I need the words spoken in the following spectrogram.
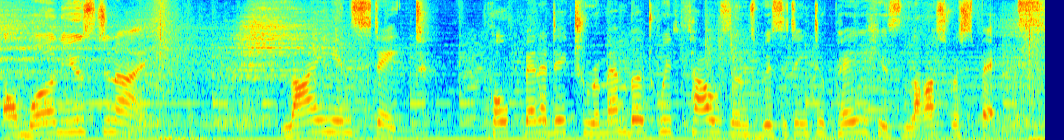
On World News Tonight, lying in state, Pope Benedict remembered with thousands visiting to pay his last respects.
